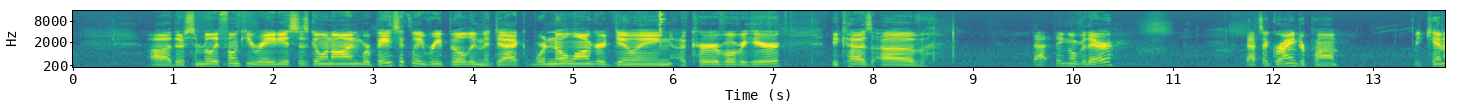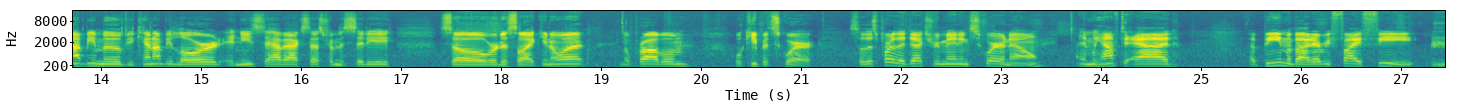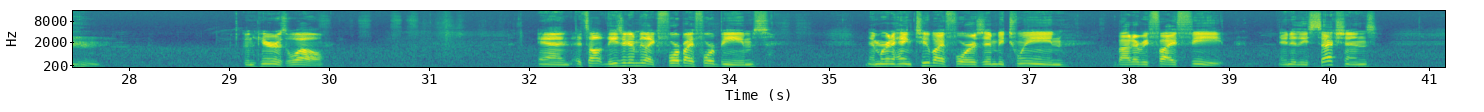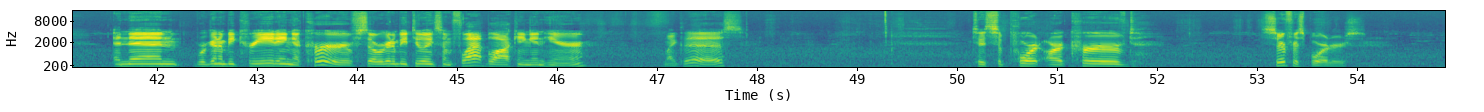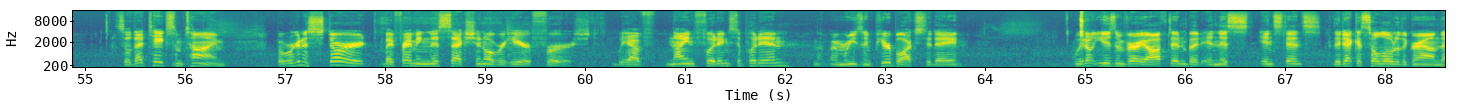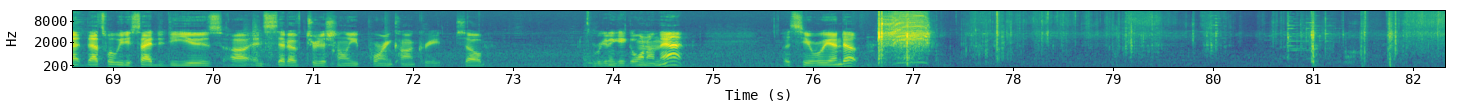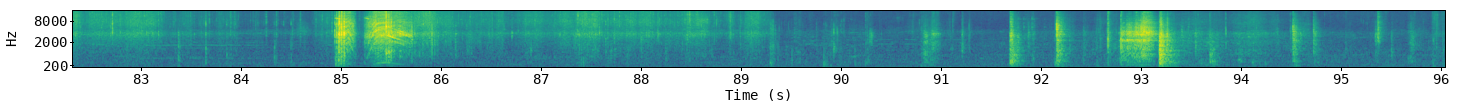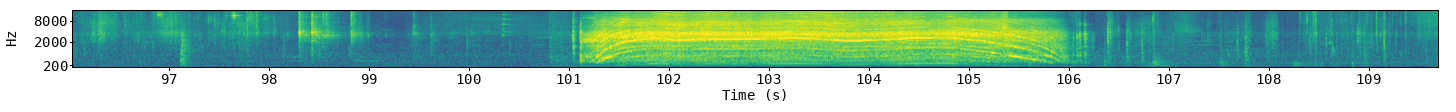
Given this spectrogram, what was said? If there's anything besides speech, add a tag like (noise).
Uh, there's some really funky radiuses going on. We're basically rebuilding the deck. We're no longer doing a curve over here because of that thing over there. That's a grinder pump. It cannot be moved, it cannot be lowered. It needs to have access from the city. So we're just like, you know what? No problem. We'll keep it square. So this part of the deck's remaining square now. And we have to add a beam about every five feet (clears throat) in here as well. And it's all these are gonna be like four by four beams. And we're gonna hang two by fours in between about every five feet into these sections. And then we're gonna be creating a curve. So we're gonna be doing some flat blocking in here, like this, to support our curved surface borders. So that takes some time. But we're gonna start by framing this section over here first. We have nine footings to put in. I'm using pier blocks today. We don't use them very often, but in this instance, the deck is so low to the ground that that's what we decided to use uh, instead of traditionally pouring concrete. So we're gonna get going on that. Let's see where we end up.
